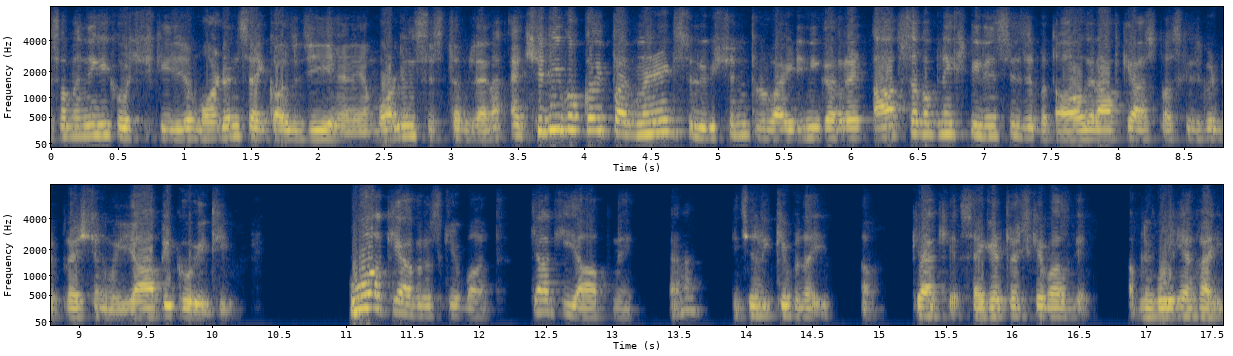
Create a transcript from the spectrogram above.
समझने की कोशिश कीजिए, जो मॉडर्न साइकोलॉजी है, या मॉडर्न सिस्टम्स है ना एक्चुअली वो कोई परमानेंट सोल्यूशन प्रोवाइड ही नहीं कर रहे। आप सब अपने एक्सपीरियंस से बताओ, अगर आपके आसपास किसी को डिप्रेशन हुई, या आप ही कोई थी। हुआ क्या फिर उसके बाद? क्या किया आपने? है ना? नीचे लिख के बताइए। आप क्या किया? साइकेट्रिस्ट के पास गए, आपने गोलियाँ खाई।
